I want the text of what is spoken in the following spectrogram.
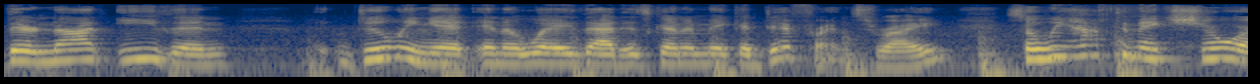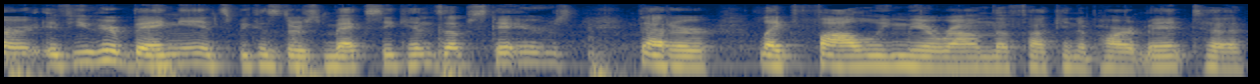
they're not even doing it in a way that is going to make a difference, right? So we have to make sure if you hear banging, it's because there's Mexicans upstairs that are like following me around the fucking apartment to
